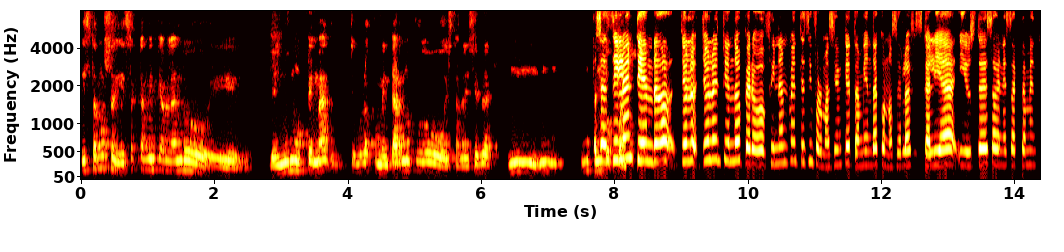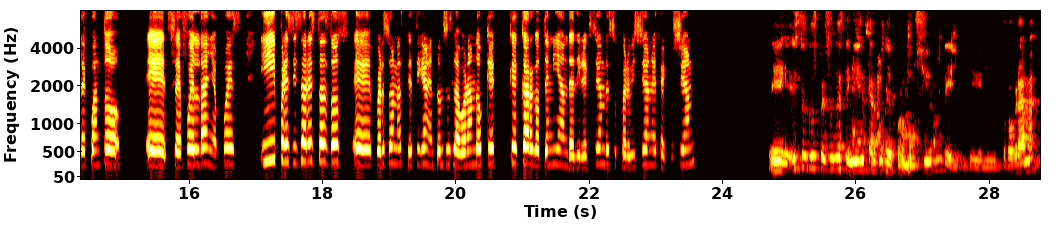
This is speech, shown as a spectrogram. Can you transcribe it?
Estamos eh, exactamente hablando eh, del mismo tema. Te vuelvo a comentar, no puedo establecer un, o sea, sí lo entiendo, yo lo, yo lo entiendo, pero finalmente es información que también da a conocer la fiscalía y ustedes saben exactamente cuánto eh, se fue el daño, pues. Y precisar estas dos eh, personas que siguen entonces laborando, ¿qué, ¿qué cargo tenían de dirección, de supervisión, ejecución? Eh, estas dos personas tenían cargo de promoción del, programa,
